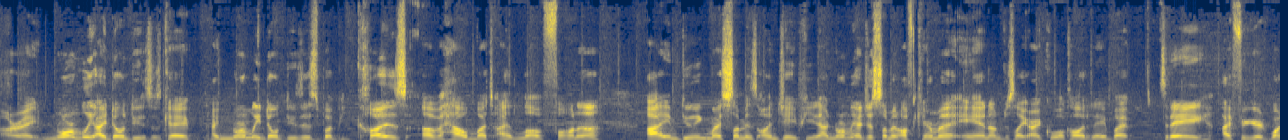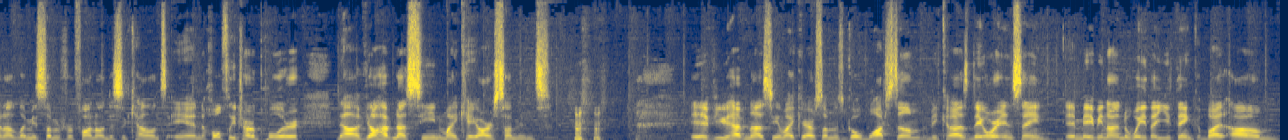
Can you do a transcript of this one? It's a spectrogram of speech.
Alright, normally I don't do this, okay? I normally don't do this, but because of how much I love Fana, I am doing my summons on JP. Now, normally I just summon off camera and I'm just like, alright, cool, I'll call it a day, but today I figured why not let me summon for Fana on this account and hopefully try to pull her. Now, if y'all have not seen my KR summons, if you have not seen my KR summons, go watch them because they were insane and maybe not in the way that you think, but um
